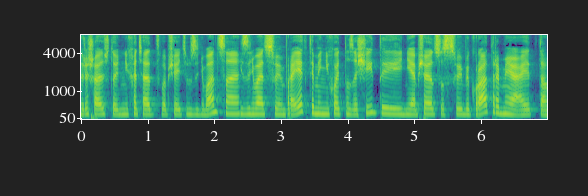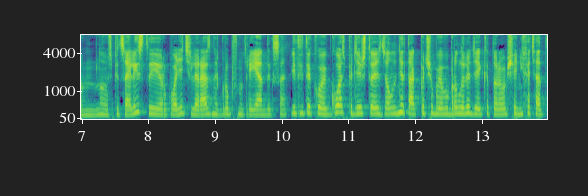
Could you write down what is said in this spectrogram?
решают, что не хотят вообще этим заниматься, не занимаются своими проектами, не ходят на защиты, не общаются со своими кураторами, а это там, ну, специалисты и руководители разных групп внутри Яндекса. И ты такой, господи, что я сделала не так, почему я выбрала людей, которые вообще не хотят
